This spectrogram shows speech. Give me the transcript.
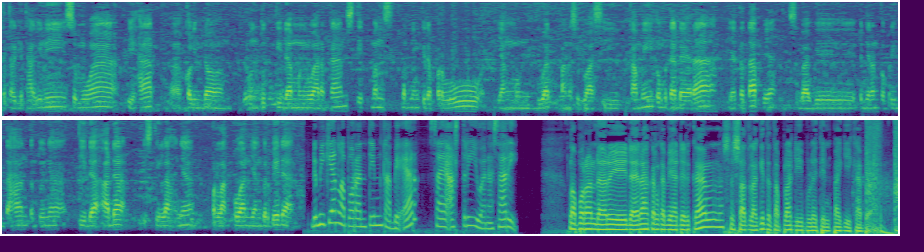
ketal-ketal ini semua pihak uh, calling down untuk tidak mengeluarkan statement-statement yang tidak perlu yang membuat panas situasi. Kami pemerintah daerah ya tetap ya sebagai penjalan pemerintahan tentunya tidak ada istilahnya perlakuan yang berbeda. Demikian laporan tim KBR, saya Astri Yuwanasari. Laporan dari daerah akan kami hadirkan sesaat lagi tetaplah di Buletin Pagi KBR.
